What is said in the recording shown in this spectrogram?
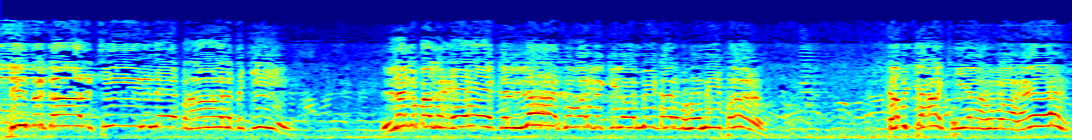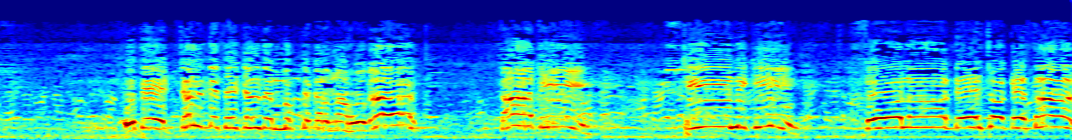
जिस प्रकार चीन ने भारत की लगभग एक लाख वर्ग किलोमीटर भूमि पर कब्जा किया हुआ है। उसे जल्द से जल्द मुक्त करना होगा। साथ ही चीन की 16 देशों के साथ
